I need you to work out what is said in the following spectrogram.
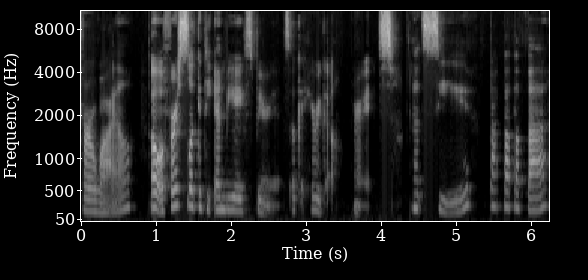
for a while. Oh, a first look at the NBA experience. Okay, here we go. All right, let's see. Ba ba ba.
